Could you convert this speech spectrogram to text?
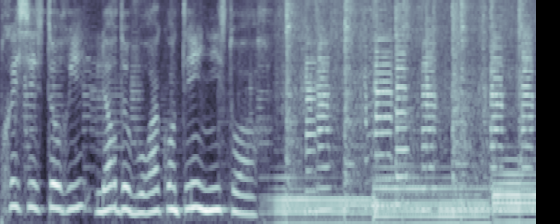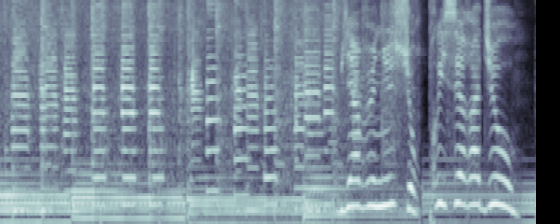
Prissé Story, l'heure de vous raconter une histoire. Bienvenue sur Prissé Radio.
